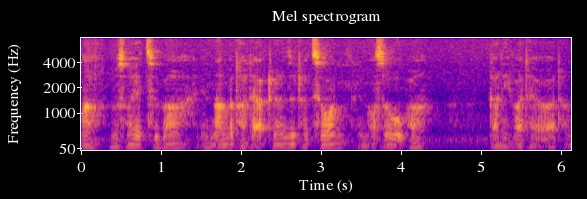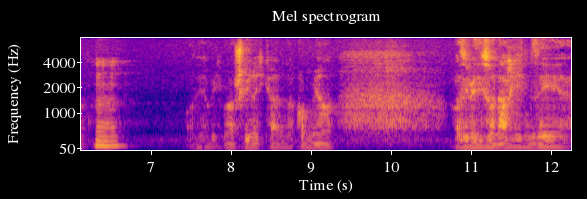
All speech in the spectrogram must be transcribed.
Na, müssen wir jetzt über, in Anbetracht der aktuellen Situation in Osteuropa gar nicht weiter erörtern. Mhm. Also hier habe ich immer Schwierigkeiten, da kommen mir, was ich, wenn ich so Nachrichten sehe,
